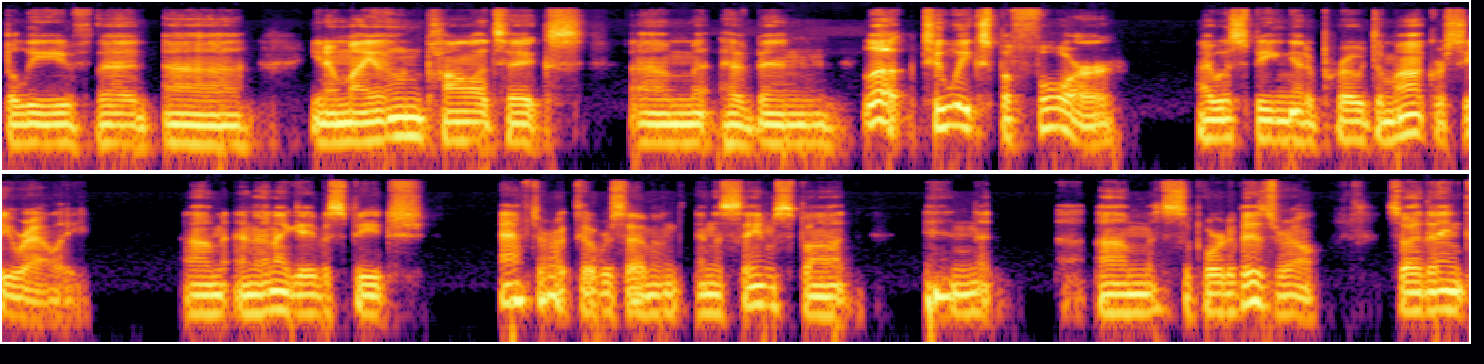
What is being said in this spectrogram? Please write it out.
believe that uh, you know my own politics um, have been look two weeks before I was speaking at a pro-democracy rally, um, and then I gave a speech after October seventh in the same spot in um, support of Israel. So I think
